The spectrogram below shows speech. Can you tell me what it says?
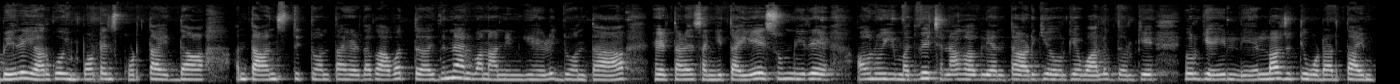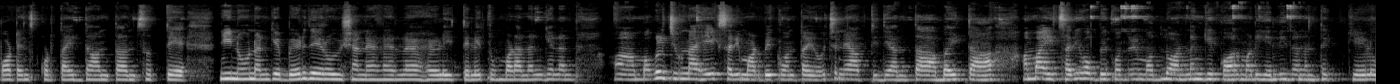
ಬೇರೆ ಯಾರಿಗೋ ಇಂಪಾರ್ಟೆನ್ಸ್ ಕೊಡ್ತಾ ಇದ್ದ ಅಂತ ಅನಿಸ್ತಿತ್ತು ಅಂತ ಹೇಳಿದಾಗ ಅವತ್ತು ಇದನ್ನೇ ಅಲ್ವಾ ನಾನು ನಿನಗೆ ಹೇಳಿದ್ದು ಅಂತ ಹೇಳ್ತಾಳೆ ಸಂಗೀತ. ಏ ಸುಮ್ಮನಿರೇ ಅವನು ಈ ಮದುವೆ ಚೆನ್ನಾಗಾಗಲಿ ಅಂತ ಅಡುಗೆ ಅವ್ರಿಗೆ, ವಾಲದವ್ರಿಗೆ, ಇವ್ರಿಗೆ ಇಲ್ಲಿ ಎಲ್ಲರ ಜೊತೆ ಓಡಾಡ್ತಾ ಇಂಪಾರ್ಟೆನ್ಸ್ ಕೊಡ್ತಾ ಇದ್ದ ಅಂತ ಅನಿಸುತ್ತೆ. ನೀನು ನನಗೆ ಬೇಡದೇ ಇರೋ ವಿಷಯನೆಲ್ಲ ಹೇಳಿ ತಲೆ ತುಂಬೋಣ ನನಗೆ ನನ್ನ ಮಗಳ ಜೀವನ ಹೇಗೆ ಸರಿ ಮಾಡಬೇಕು ಅಂತ ಯೋಚನೆ ಆಗ್ತಿದೆ ಅಂತ ಬೈತಾ, ಅಮ್ಮ ಇದು ಸರಿ ಹೋಗಬೇಕು ಅಂದರೆ ಮೊದಲು ಅಣ್ಣಂಗೆ ಕಾಲ್ ಮಾಡಿ, ಎಲ್ಲಿದ್ದಾನಂತೆ ಕೇಳು,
